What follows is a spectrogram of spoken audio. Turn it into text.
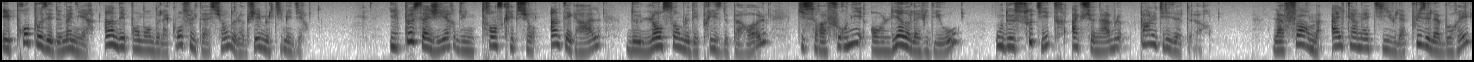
et proposées de manière indépendante de la consultation de l'objet multimédia. Il peut s'agir d'une transcription intégrale de l'ensemble des prises de parole qui sera fournie en lien dans la vidéo ou de sous-titres actionnables par l'utilisateur. La forme alternative la plus élaborée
